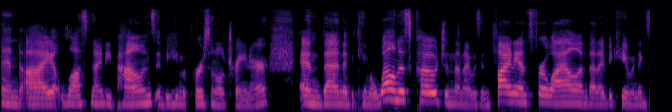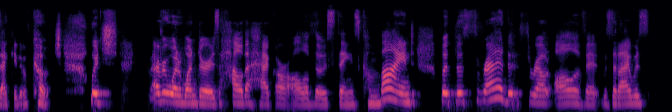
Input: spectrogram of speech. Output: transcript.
and I lost 90 pounds and became a personal trainer. And then I became a wellness coach. And then I was in finance for a while. And then I became an executive coach, which everyone wonders how the heck are all of those things combined. But the thread throughout all of it was that I was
